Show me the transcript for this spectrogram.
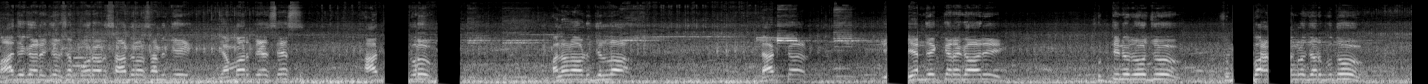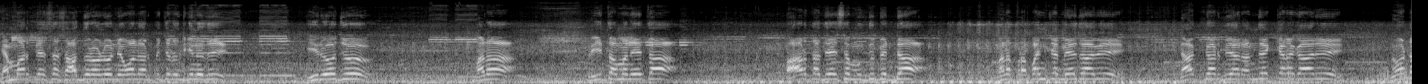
మాదిగ రిజర్వేషన్ పోరాట సాధన సమితి ఎంఆర్పిఎస్ఎస్ పలనాడు జిల్లా డాక్టర్ అంబేద్కర్ గారి పుట్టినరోజు శుభాకాంక్షలు జరుపుతూ ఎంఆర్పిఎస్ఎస్ ఆధ్వర్యంలో నివాళులు అర్పించడం జరిగినది. ఈరోజు మన ప్రీతమ నేత భారతదేశ ముద్దుబిడ్డ మన ప్రపంచ మేధావి డాక్టర్ బిఆర్ అంబేద్కర్ గారి నూట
